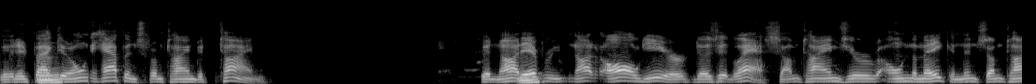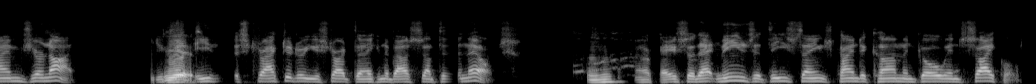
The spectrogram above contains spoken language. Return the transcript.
That in fact, Mhm. it only happens from time to time. That not Mhm. every, not all year does it last. Sometimes you're on the make and then sometimes you're not. You get Yes. either distracted or you start thinking about something else. Mhm. Okay, so that means that these things kind of come and go in cycles.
